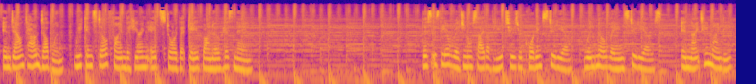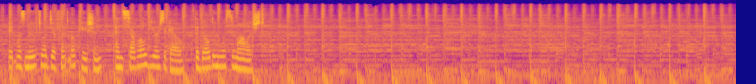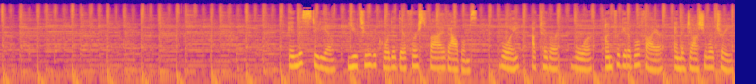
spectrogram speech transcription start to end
In downtown Dublin, we can still find the hearing aid store that gave Bono his name. This is the original site of U2's recording studio, Windmill Lane Studios. In 1990, it was moved to a different location, and several years ago, the building was demolished. In this studio, U2 recorded their first five albums. Boy, October, War, Unforgettable Fire, and The Joshua Tree.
